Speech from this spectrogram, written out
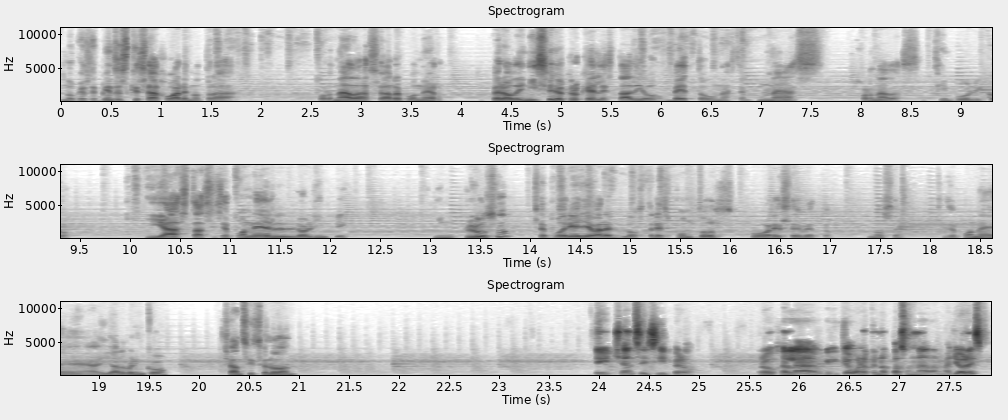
lo que se piensa es que se va a jugar en otra jornada, se va a reponer pero de inicio yo creo que el estadio, veto, unas, unas jornadas sin público. Y hasta si se pone el Olympic, incluso se podría llevar los tres puntos por ese veto. No sé. Si se pone ahí al brinco, chance y se lo dan. Sí, chance sí, pero, pero ojalá, y qué bueno que no pasó nada mayores.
